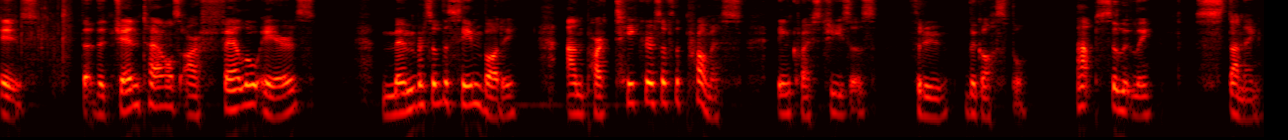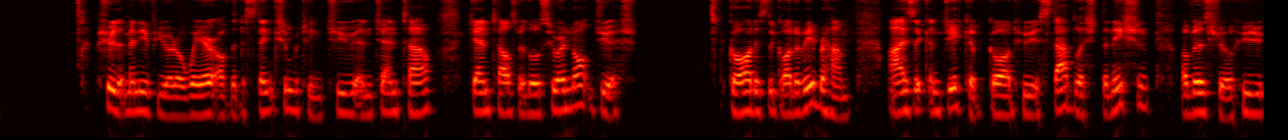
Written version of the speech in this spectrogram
is that the Gentiles are fellow heirs, members of the same body, and partakers of the promise in Christ Jesus through the gospel. Absolutely stunning. I'm sure that many of you are aware of the distinction between Jew and Gentile. Gentiles are those who are not Jewish. God is the God of Abraham, Isaac, and Jacob, God who established the nation of Israel, who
